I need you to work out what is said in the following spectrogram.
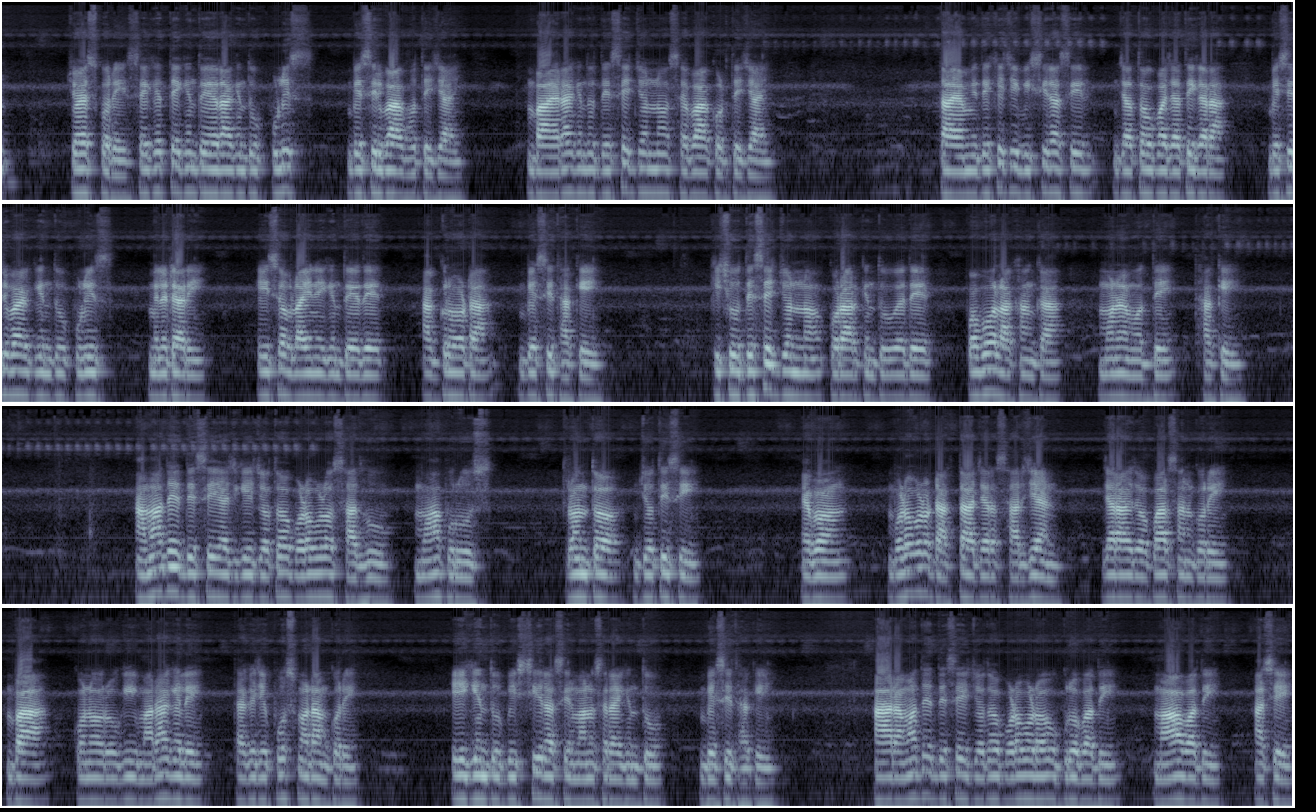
চয়েস করে, সেক্ষেত্রে কিন্তু এরা কিন্তু পুলিশ বেশিরভাগ হতে চায়। বা এরা কিন্তু দেশের জন্য সেবা করতে চায়। তাই আমি দেখেছি বৃষ্টি রাশির জাতক বা জাতিকারা, বেশিরভাগ কিন্তু পুলিশ, মিলিটারি এইসব লাইনে কিন্তু এদের আগ্রহটা বেশি থাকে। কিছু দেশের জন্য করার কিন্তু এদের প্রবল আকাঙ্ক্ষা মনের মধ্যে থাকে। আমাদের দেশে আজকে যত বড় বড় সাধু, মহাপুরুষ, ত্রন্ত জ্যোতিষী এবং বড় বড় ডাক্তার যারা সার্জেন, যারা হয়তো অপারেশান করে বা কোনো রোগী মারা গেলে তাকে যে পোস্টমর্টম করে, এই কিন্তু বৃশ্চিক রাশির মানুষেরাই কিন্তু বেশি থাকে। আর আমাদের দেশে যত বড় বড় উগ্রবাদী, মাওবাদী আছে,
